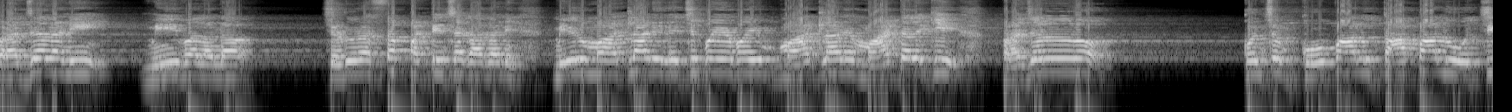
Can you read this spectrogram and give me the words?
ప్రజలని మీ వలన చెడు రస్త పట్టించగాకండి. మీరు మాట్లాడి రెచ్చిపోయే మాట్లాడే మాటలకి ప్రజల్లో కొంచెం కోపాలు తాపాలు వచ్చి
